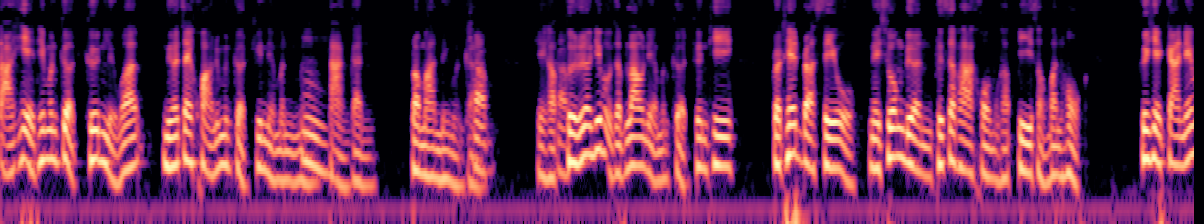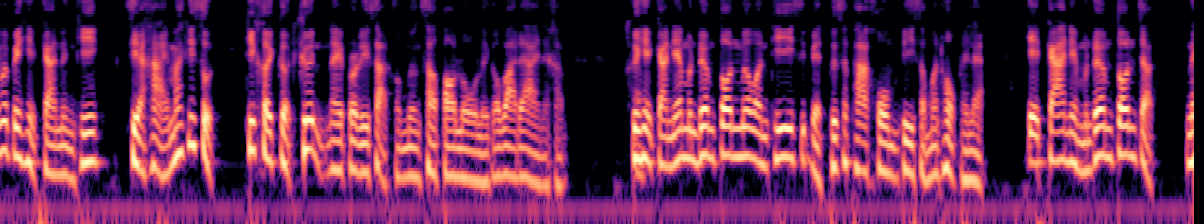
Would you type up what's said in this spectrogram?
สาเหตุที่มันเกิดขึ้นหรือว่าเนื้อใจความที่มันเกิดขึ้นเนี่ยมันมันต่างกันประมาณหนึ่งเหมือนกันครับโอเคครับครับคือเรื่องที่ผมจะเล่าเนี่ยมันเกิดขึ้นที่ประเทศบราซิล ในช่วงเดือนพฤษภาคมครับปี 2006 คือเหตุการณ์นี้มันเป็นเหตุการณ์หนึ่งที่เสียหายมากที่สุดที่เคยเกิดขึ้นในประวัติศาสตร์ของเมืองซาเปาโลเลยก็ว่าได้นะครับ คือเหตุการณ์นี้มันเริ่มต้นเมื่อวันที่ 11 พฤษภาคมปี 2006นี่แหละ เหตุการณ์เนี่ยมันเริ่มต้นจากใน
